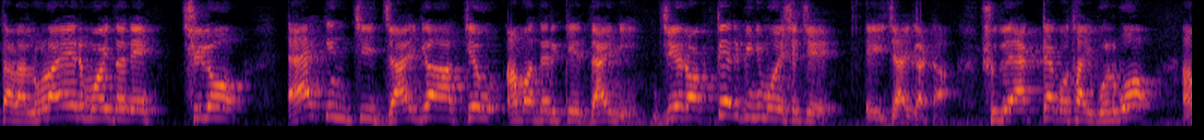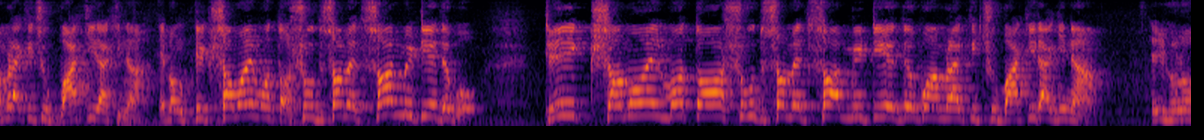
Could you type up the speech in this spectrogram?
তারা লড়াইয়ের ময়দানে ছিল। এক ইঞ্চি জায়গা কেউ আমাদেরকে দেয়নি। যে রক্তের বিনিময়ে এসেছে এই জায়গাটা। শুধু একটা কথাই বলব আমরা কিছু বাকি রাখি না, এবং ঠিক সময় মতো সুদ সমেত সব মিটিয়ে দেব। ঠিক সময় মতো সুদ সমেত সব মিটিয়ে দেব, আমরা কিছু বাকি রাখি না। এই হলো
